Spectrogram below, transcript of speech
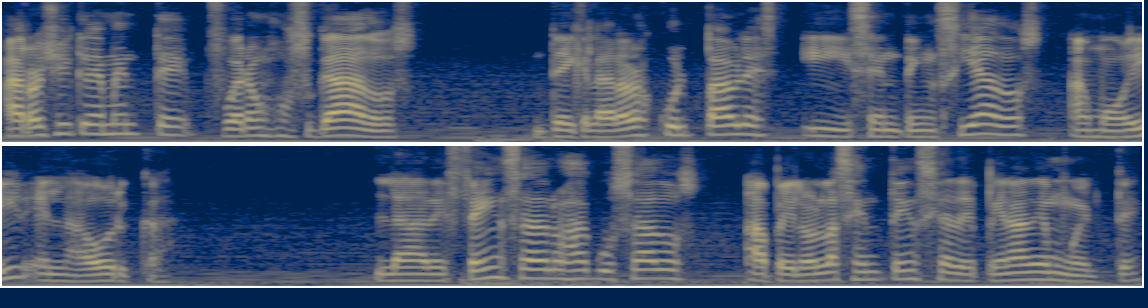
Arocho y Clemente fueron juzgados, declarados culpables y sentenciados a morir en la horca. La defensa de los acusados apeló la sentencia de pena de muerte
